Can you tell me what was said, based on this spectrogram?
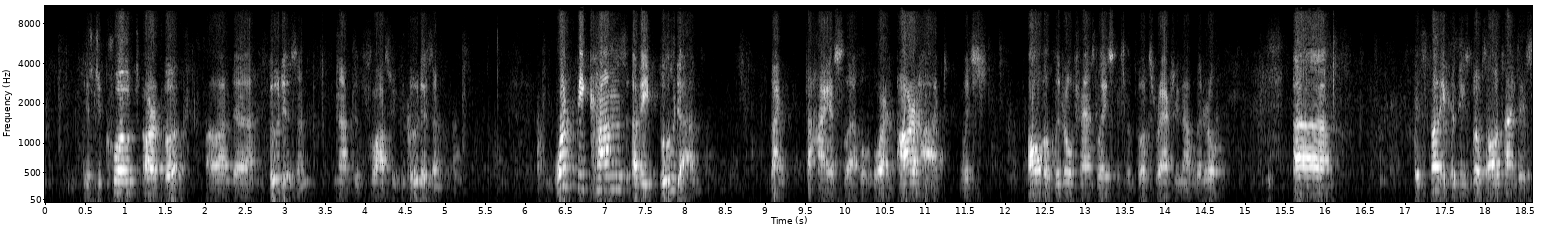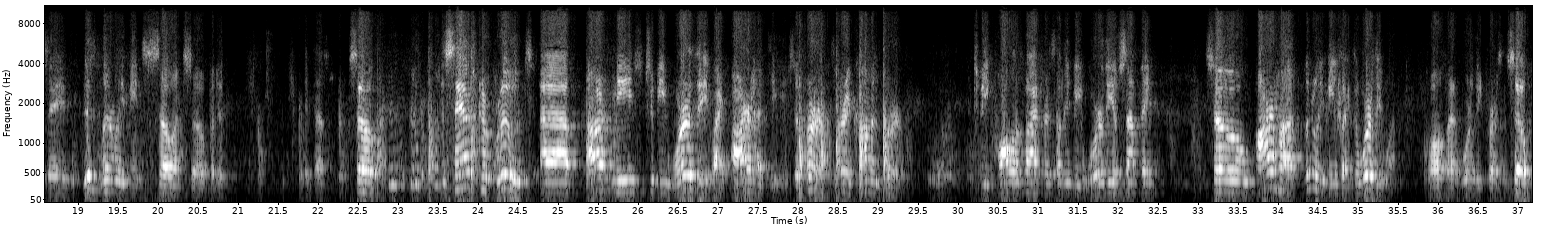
is to quote our book on uh, Buddhism, not the philosophy of Buddhism, what becomes of a Buddha, like the highest level, or an Arhat, which all the literal translations of the books were actually not literal. Uh, it's funny because these books, all the time they say, this literally means so-and-so, but it, it doesn't. So the Sanskrit root, uh, art means to be worthy, like arhati. It's a verb. It's a very common verb. To be qualified for something, to be worthy of something. So arhat literally means like the worthy one, qualified, worthy person. So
